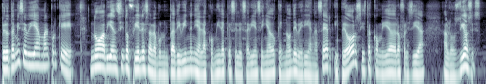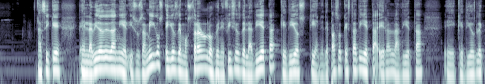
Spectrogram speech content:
Pero también se veían mal porque no habían sido fieles a la voluntad divina ni a la comida que se les había enseñado que no deberían hacer. Y peor si esta comida era ofrecida a los dioses. Así que en la vida de Daniel y sus amigos, ellos demostraron los beneficios de la dieta que Dios tiene. De paso que esta dieta era la dieta eh, que Dios le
